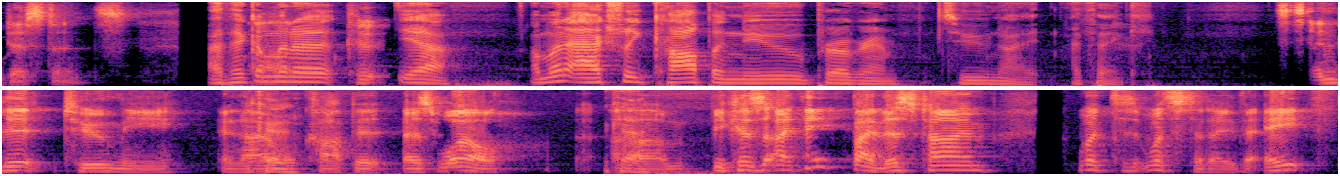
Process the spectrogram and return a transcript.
distance. I think I'm Um, gonna. could- Yeah. I'm gonna actually cop a new program tonight. I think. Send it to me and I will cop it as well. Okay. Um, because I think by this time, what what's today? The eighth.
